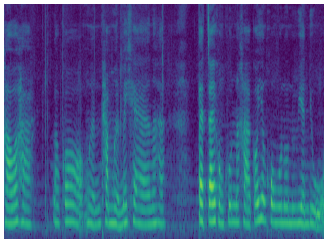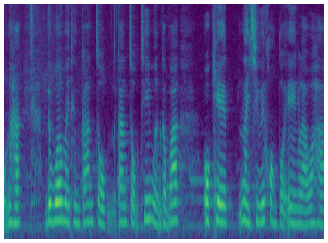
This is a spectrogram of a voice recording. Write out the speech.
เขาอะค่ะ แล้วก็เหมือนทำเหมือนไม่แคร์นะคะแต่ใจของคุณนะคะก็ยังคงวนเวียนอยู่นะคะ The World หมายถึงการจบการจบที่เหมือนกับว่า โอเคในชีวิตของตัวเองแล้วอะค่ะ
